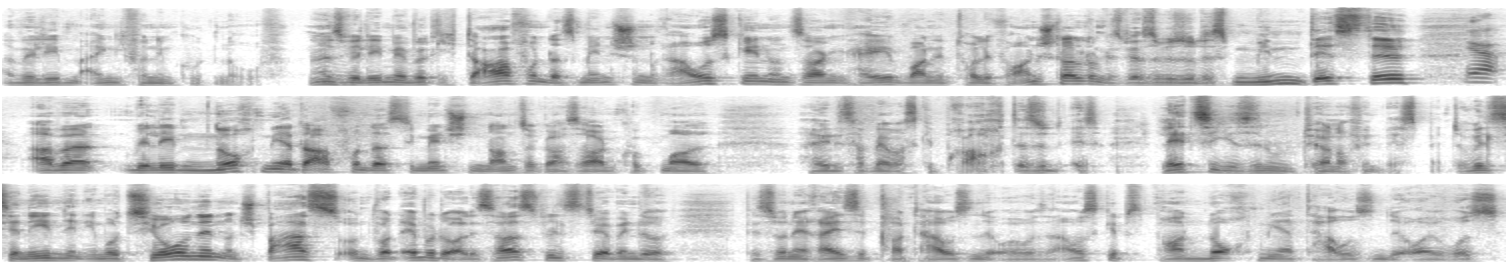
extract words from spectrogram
aber wir leben eigentlich von dem guten Ruf. Also wir leben ja wirklich davon, dass Menschen rausgehen und sagen, hey, war eine tolle Veranstaltung, das wäre sowieso das Mindeste, ja. aber wir leben noch mehr davon, dass die Menschen dann sogar sagen, guck mal, hey, das hat mir was gebracht. Also es, letztlich ist es ein Return of Investment. Du willst ja neben den Emotionen und Spaß und whatever du alles hast, willst du ja, wenn du für so eine Reise ein paar tausende Euros ausgibst, ein paar noch mehr tausende Euros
